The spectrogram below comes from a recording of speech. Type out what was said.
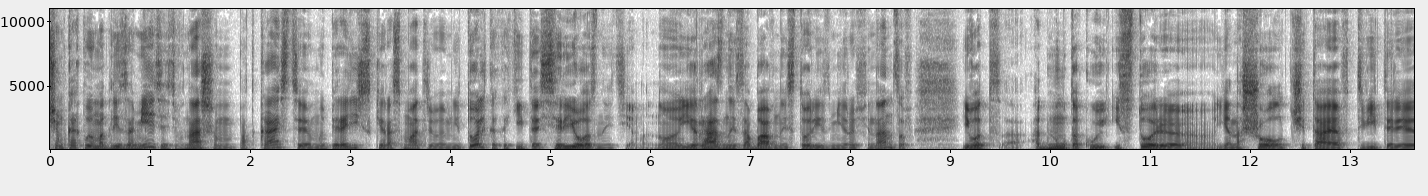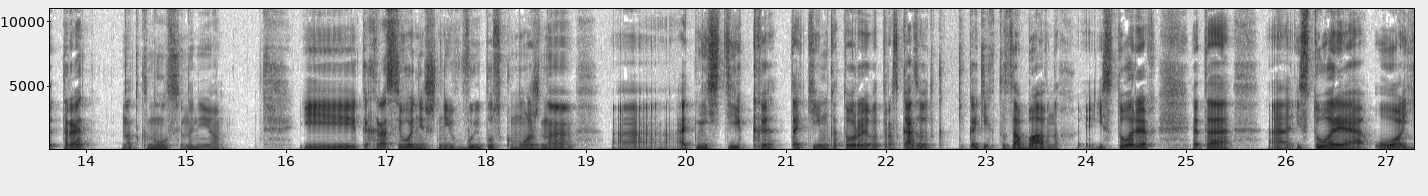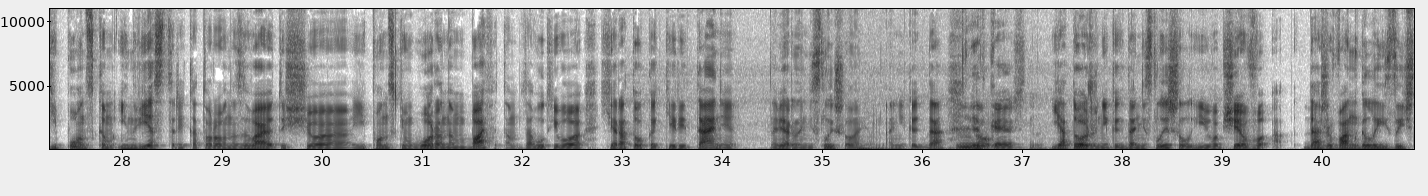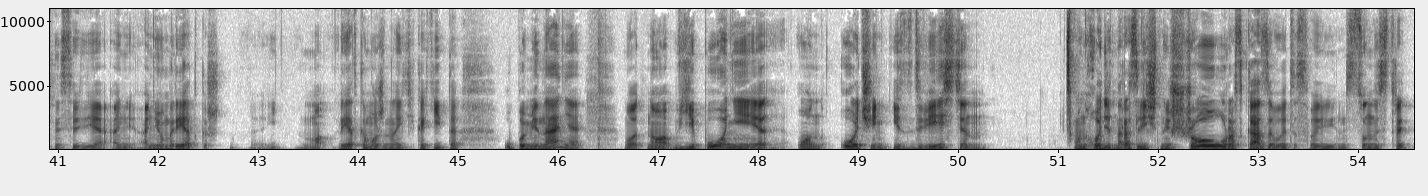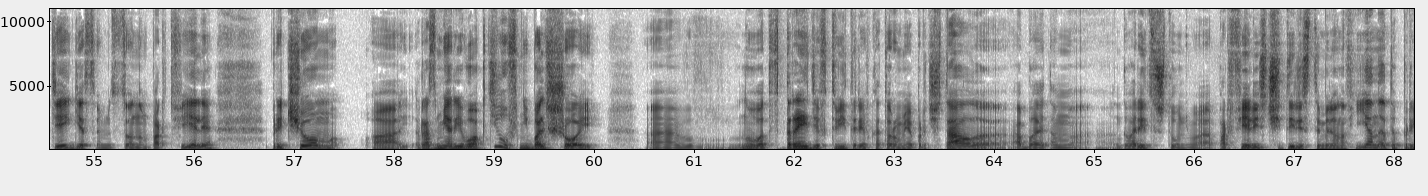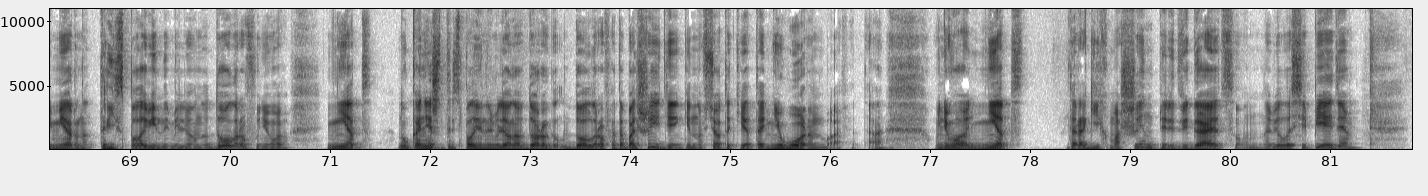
общем, как вы могли заметить, в нашем подкасте мы периодически рассматриваем не только какие-то серьезные темы, но и разные забавные истории из мира финансов. И вот а, одну такую историю я нашел, читая в Твиттере тред, наткнулся на нее. И как раз сегодняшний выпуск можно отнести к таким, которые вот рассказывают о каких-то забавных историях. Это а, история о японском инвесторе, которого называют еще японским Уорреном Баффетом. Зовут его Хиротока Киритани. Наверное, не слышал о нем, да, никогда. Нет, ну, конечно. Я тоже никогда не слышал, и вообще в, даже в англоязычной среде о, о нем редко, редко можно найти какие-то упоминания, вот, но в Японии он очень известен, он ходит на различные шоу, рассказывает о своей инвестиционной стратегии, о своем инвестиционном портфеле, причем а, размер его активов небольшой, а, ну вот в трейде в Твиттере, в котором я прочитал а, об этом, говорится, что у него портфель из 400 миллионов йен, это примерно 3,5 миллиона долларов, у него нет ну, конечно, 3,5 миллионов долларов это большие деньги, но все-таки это не Уоррен Баффет. Да? У него нет дорогих машин, передвигается он на велосипеде.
